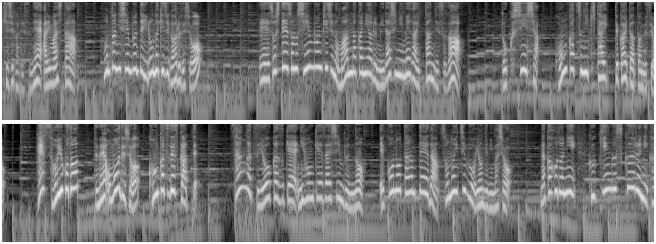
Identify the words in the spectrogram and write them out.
記事がですねありました。本当に新聞っていろんな記事があるでしょ？えー、そしてその新聞記事の真ん中にある見出しに目がいったんですが独身者婚活に期待って書いてあったんですよ。えそういうこと？ってね思うでしょ？婚活ですかって。3月8日付日本経済新聞のエコの探偵団その一部を読んでみましょう。中ほどにクッキングスクールに通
